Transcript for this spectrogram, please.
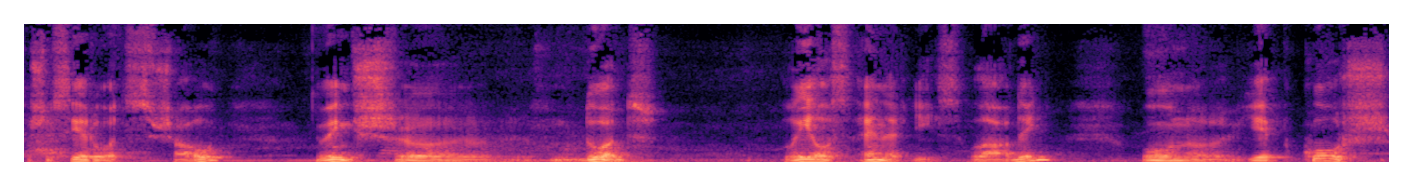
ka šis ierocis šauj, viņš dod lielas enerģijas lādiņu, Un uh, jebkurš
